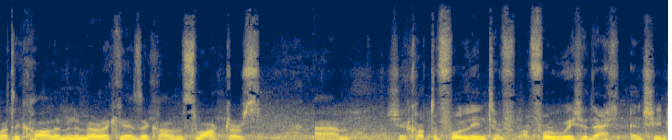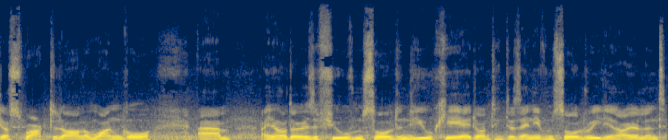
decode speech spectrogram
what they call them in America is they call them swarters. Um, she cut the full length of, full width of that and she just swarted it all in one go. Um, I know there is a few of them sold in the UK. I don't think there's any of them sold really in Ireland,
